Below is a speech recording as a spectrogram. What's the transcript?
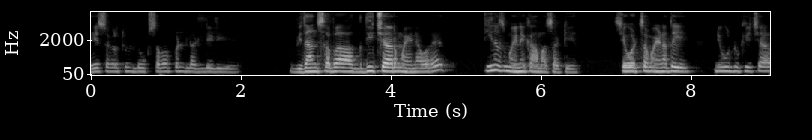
हे सगळं तुम्ही लोकसभा पण लढलेली आहे. विधानसभा अगदी चार महिन्यावर आहे तीनच महिने कामासाठी आहेत. शेवटचा महिना तर निवडणुकीच्या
